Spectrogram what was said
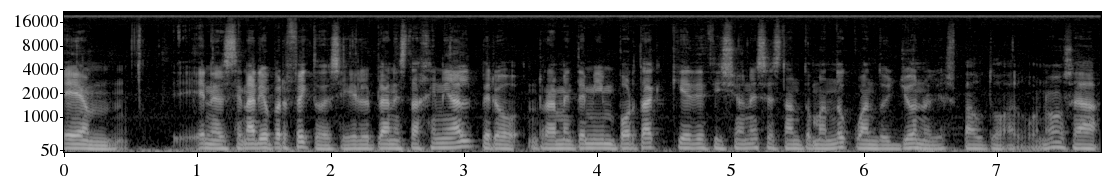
em, en el escenario perfecto de seguir el plan está genial, pero realmente me importa qué decisiones se están tomando cuando yo no les pauto algo, ¿no? O sea,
